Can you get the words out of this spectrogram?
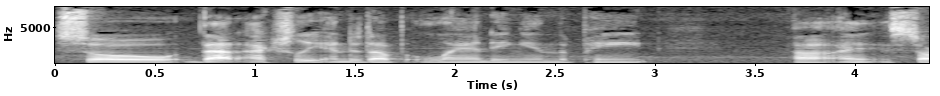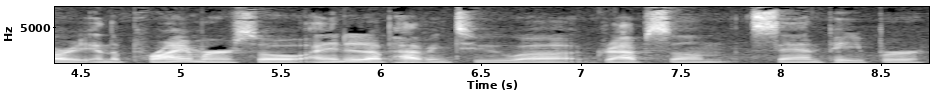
So that actually ended up landing in the paint uh, I, sorry, in the primer. So I ended up having to uh, grab some sandpaper.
